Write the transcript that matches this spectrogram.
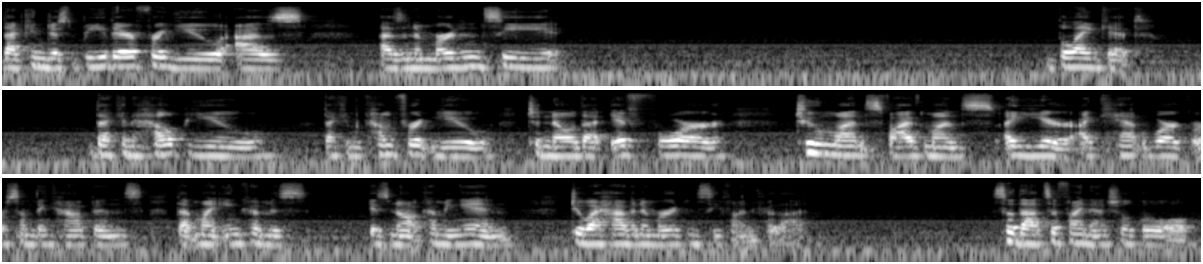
that can just be there for you as as an emergency blanket that can help you, that can comfort you to know that if for two months, five months, a year, I can't work or something happens that my income is is not coming in, do I have an emergency fund for that? So that's a financial goal.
